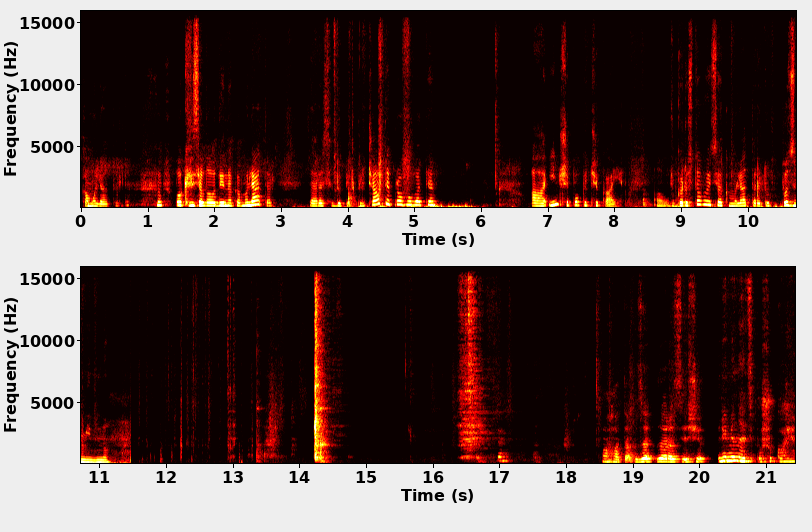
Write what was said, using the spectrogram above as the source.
Акумулятор, да? Поки взяла один акумулятор. Зараз іду підключати, пробувати а інший поки чекає. Використовуються акумулятори тут позмінно. Ага, так, зараз я ще ремінець пошукаю.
